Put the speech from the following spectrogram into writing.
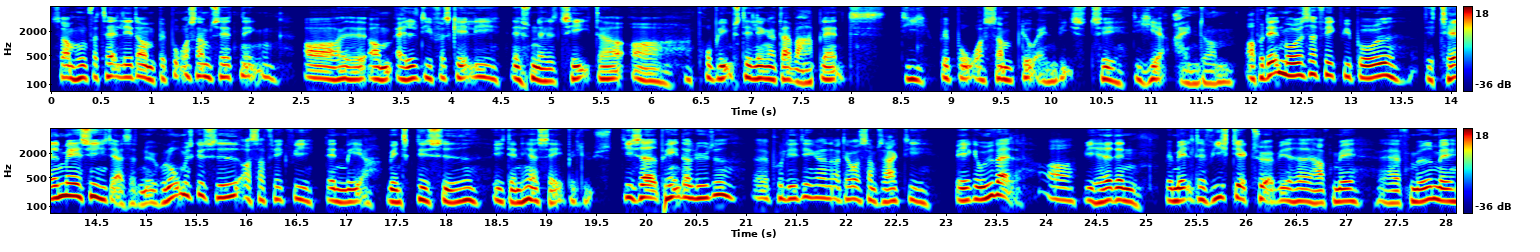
som hun fortalte lidt om beboersammensætningen og øh, om alle de forskellige nationaliteter og problemstillinger, der var blandt de beboere, som blev anvist til de her ejendomme. Og på den måde så fik vi både det talmæssige, altså den økonomiske side, og så fik vi den mere menneskelige side i den her sag belyst. De sad pænt og lyttede, øh, politikerne, og det var som sagt de begge udvalg, og vi havde den bemeldte visdirektør, vi havde haft, med, haft møde med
